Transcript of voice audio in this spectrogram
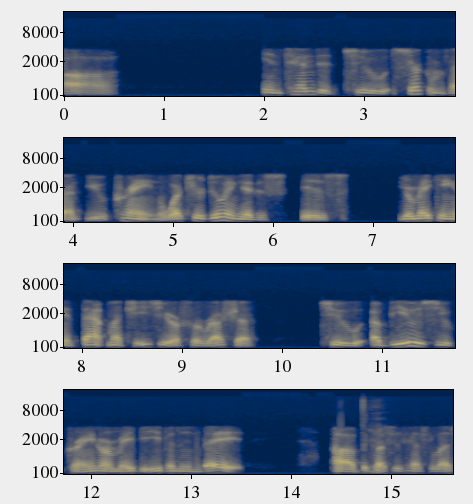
uh, intended to circumvent Ukraine, what you're doing is is you're making it that much easier for Russia to abuse Ukraine or maybe even invade uh, because it has less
